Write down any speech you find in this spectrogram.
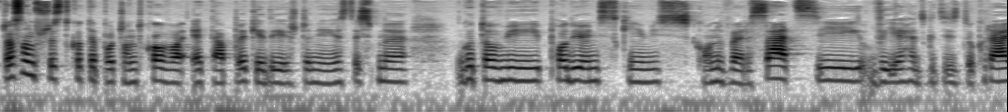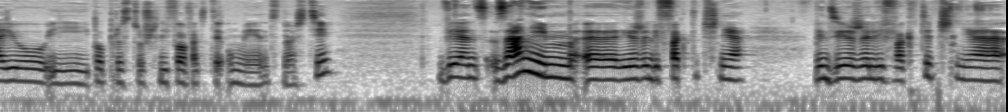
To są wszystko te początkowe etapy, kiedy jeszcze nie jesteśmy gotowi podjąć z kimś konwersacji, wyjechać gdzieś do kraju i po prostu szlifować te umiejętności. Więc zanim, e, jeżeli faktycznie, więc jeżeli faktycznie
